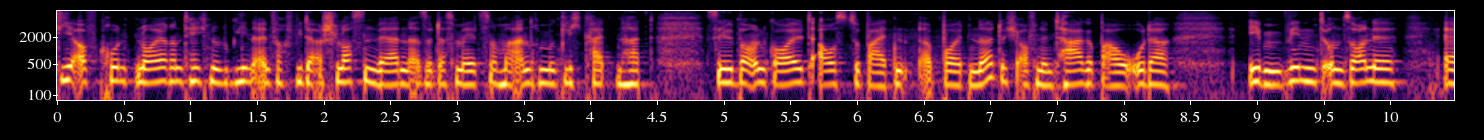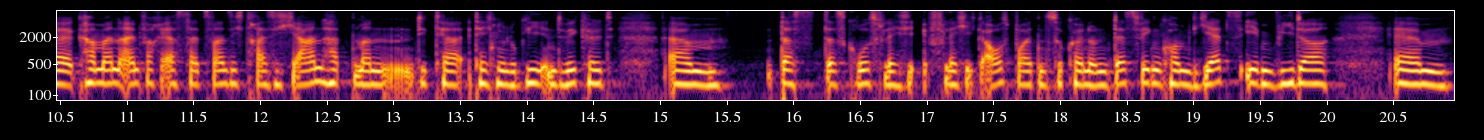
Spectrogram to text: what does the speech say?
die aufgrund neueren Technologien einfach wieder erschlossen werden, also dass man jetzt nochmal andere Möglichkeiten hat, Silber und Gold auszubeuten äh, ne, durch offenen Tagebau oder eben Wind und Sonne äh, kann man einfach erst seit 20, 30 Jahren hat man die Te Technologie entwickelt. Ähm, das, das großflächig ausbeuten zu können. Und deswegen kommt jetzt eben wieder ähm,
